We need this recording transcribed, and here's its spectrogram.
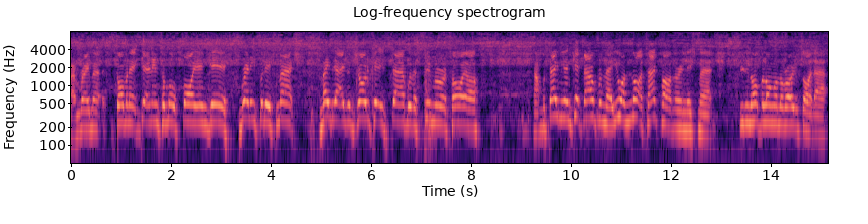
And Raymond, Dominic getting into more fighting gear, ready for this match. Maybe that is a joke at his dad with a similar attire. Now, Damian, get down from there. You are not a tag partner in this match. You do not belong on the ropes like that.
